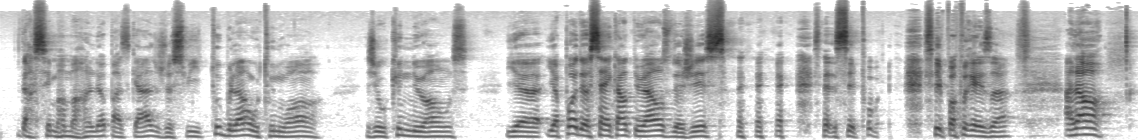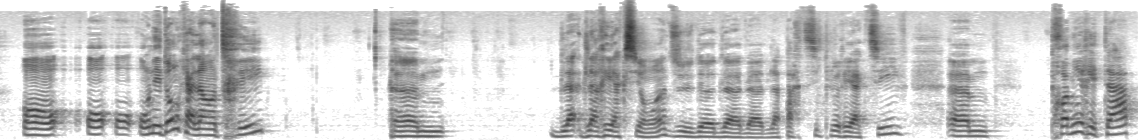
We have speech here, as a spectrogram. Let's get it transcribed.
dans ces moments-là, Pascal, je suis tout blanc ou tout noir. J'ai aucune nuance. Il n'y a, pas de 50 nuances de gis. c'est pas, pas présent. Alors, on, est donc à l'entrée euh, de, la, réaction, hein, de, la, partie plus réactive. Euh, première étape,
